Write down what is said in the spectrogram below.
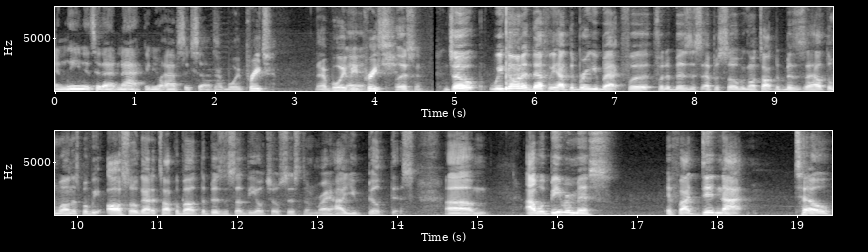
and lean into that knack, and you'll have success. That boy preaching. That boy be preach. Listen, Joe, we're gonna definitely have to bring you back for for the business episode. We're gonna talk the business of health and wellness, but we also got to talk about the business of the Ocho system, right? How you built this. Um, I would be remiss if I did not tell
